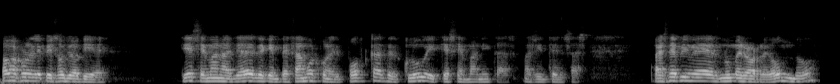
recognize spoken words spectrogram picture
Vamos con el episodio 10. 10 semanas ya desde que empezamos con el podcast del club y qué semanitas más intensas. Para este primer número redondo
